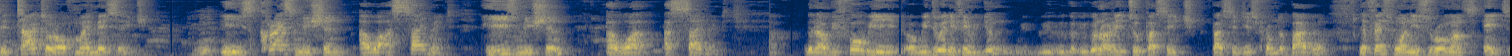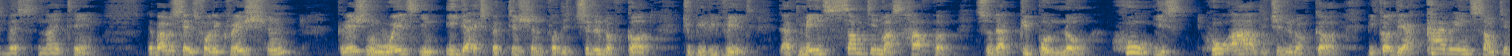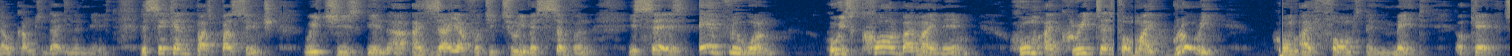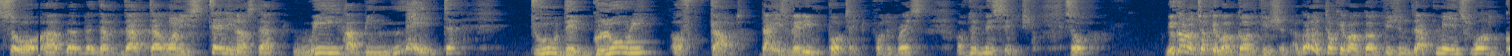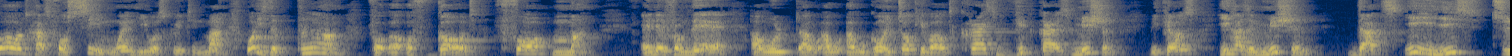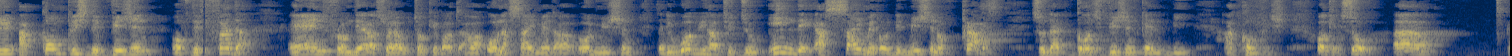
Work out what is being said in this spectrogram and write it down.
The title of my message is Christ's mission, our assignment. His mission, our assignment. Now, before we uh, we do anything, we do, we're going to read two passage passages from the Bible. The first one is Romans 8, verse 19. The Bible says, "For the creation, creation waits in eager expectation for the children of God to be revealed." That means something must happen so that people know who is who are the children of God because they are carrying something. I'll come to that in a minute. The second passage, which is in uh, Isaiah 43 verse 7, it says, everyone who is called by my name, whom I created for my glory, whom I formed and made. Okay, so uh, that, that, that one is telling us that we have been made to the glory of God. That is very important for the rest of the message. So we're going to talk about God vision. I'm going to talk about God vision. That means what God has foreseen when He was creating man. What is the plan for uh, of God for man? And then from there, I will, I will, I will go and talk about Christ's Christ's mission because He has a mission that is to accomplish the vision of the Father. And from there as well, I will talk about our own assignment, our own mission, that what we have to do in the assignment or the mission of Christ so that God's vision can be accomplished. Okay, so um,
